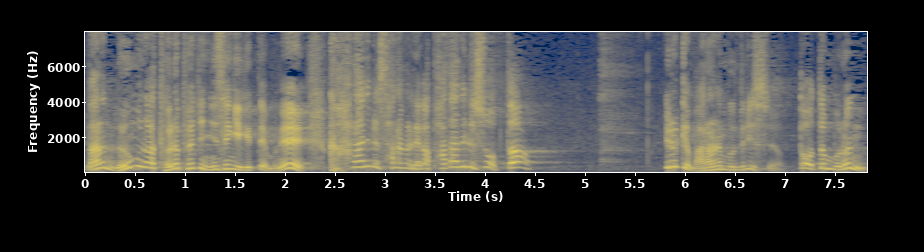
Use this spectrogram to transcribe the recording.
나는 너무나 더럽혀진 인생이기 때문에 그 하나님의 사랑을 내가 받아들일 수 없다. 이렇게 말하는 분들이 있어요. 또 어떤 분은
